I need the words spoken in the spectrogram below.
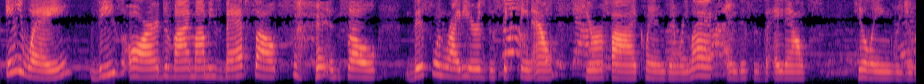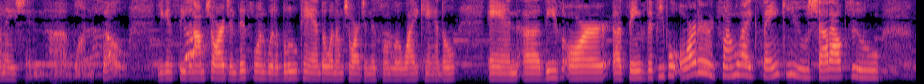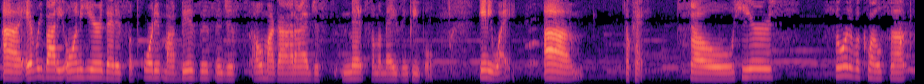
Anyway, these are Divine Mommy's bath salts. and so this one right here is the 16 ounce Purify, Cleanse, and Relax. And this is the 8 ounce Healing Rejuvenation uh, one. So you can see that I'm charging this one with a blue candle and I'm charging this one with a white candle. And uh, these are uh, things that people ordered. So I'm like, thank you. Shout out to uh, everybody on here that has supported my business and just, oh my God, I've just met some amazing people. Anyway, um, okay. So here's sort of a close up.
